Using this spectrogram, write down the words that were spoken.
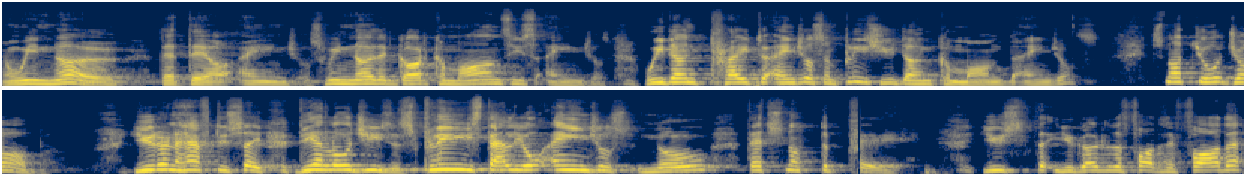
And we know that there are angels. We know that God commands his angels. We don't pray to angels, and please, you don't command the angels. It's not your job. You don't have to say, Dear Lord Jesus, please tell your angels. No, that's not the prayer. You, you go to the Father say, Father,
